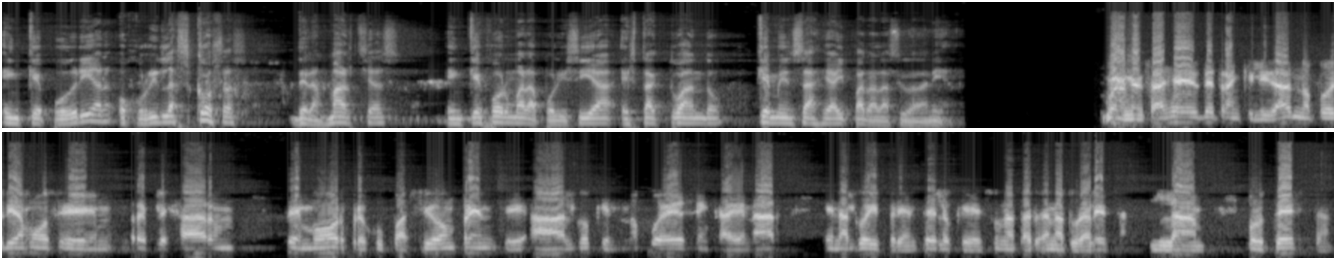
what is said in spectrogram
en que podrían ocurrir las cosas de las marchas, en qué forma la policía está actuando, qué mensaje hay para la ciudadanía? Bueno, mensaje es de tranquilidad, no podríamos eh, reflejar temor, preocupación frente a algo que no puede desencadenar en algo diferente de lo que es una naturaleza. La protesta,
